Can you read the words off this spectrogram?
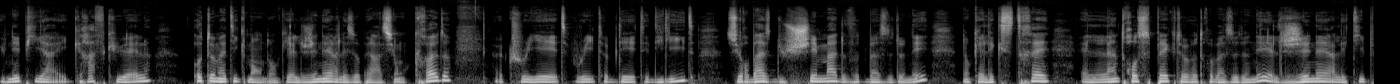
une API GraphQL automatiquement. Donc elle génère les opérations CRUD, euh, Create, Read, Update et Delete, sur base du schéma de votre base de données. Donc elle extrait, elle introspecte votre base de données, elle génère les types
